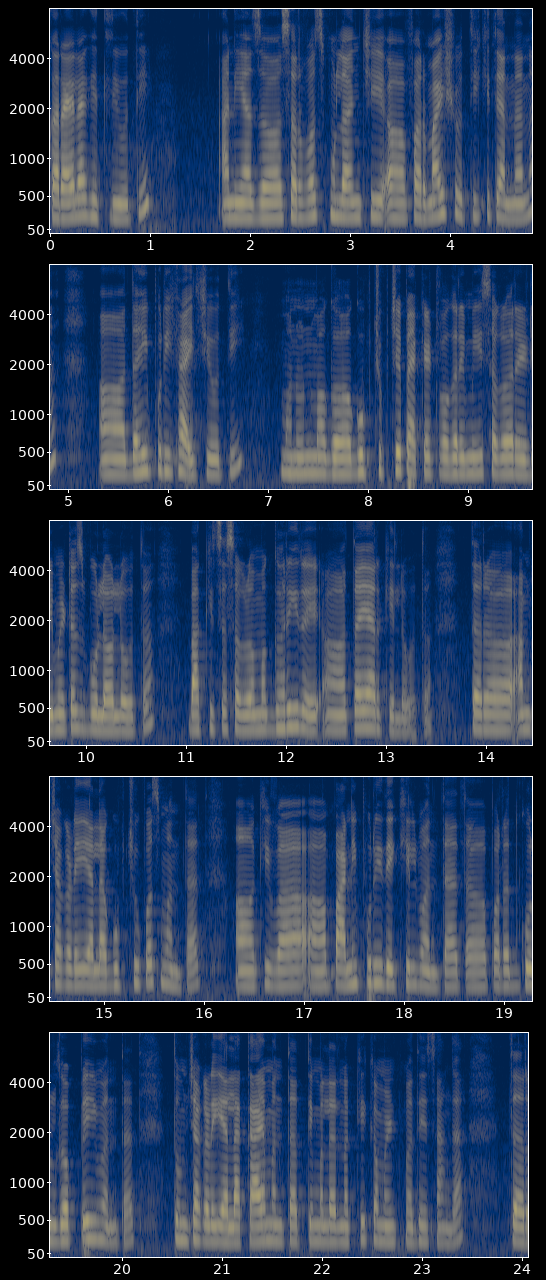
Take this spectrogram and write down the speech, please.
करायला घेतली होती. आणि आज सर्वच मुलांची फरमाईश होती की त्यांना ना दहीपुरी खायची होती. म्हणून मग गुपचूपचे पॅकेट वगैरे मी सगळं रेडीमेडच बोलावलं होतं. बाकीचं सगळं मग घरी रे तयार केलं होतं. तर आमच्याकडे याला गुपचूपच म्हणतात किंवा पाणीपुरी देखील म्हणतात परत गोलगप्पेही म्हणतात. तुमच्याकडे याला काय म्हणतात ते मला नक्की कमेंटमध्ये सांगा. तर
